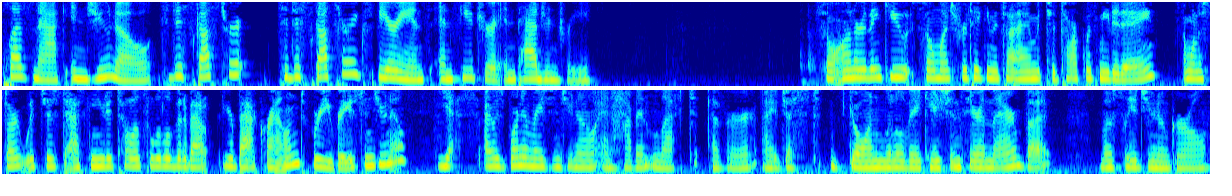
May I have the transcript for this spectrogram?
Plesnak in Juneau to discuss her to discuss her experience and future in pageantry. So, Honor, thank you so much for taking the time to talk with me today. I want to start with just asking you to tell us a little bit about your background. Were you raised in Juneau? Yes, I was born and raised in Juneau and haven't left ever. I just go on little vacations here and there, but mostly a Juneau girl.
